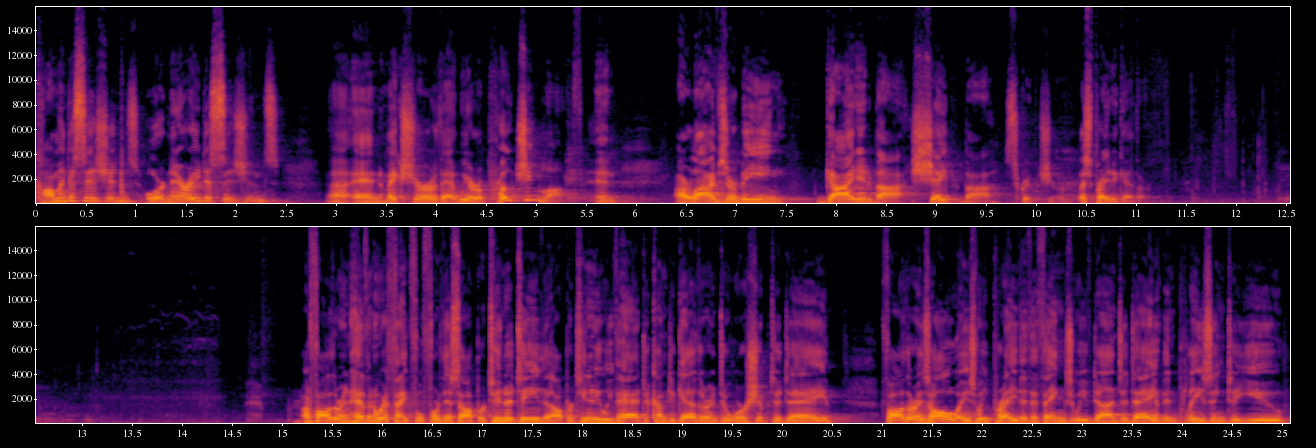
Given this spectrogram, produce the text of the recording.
Common decisions, ordinary decisions, uh, and make sure that we are approaching life and our lives are being guided by, shaped by Scripture. Let's pray together. Our Father in heaven, we're thankful for this opportunity, the opportunity we've had to come together and to worship today. Father, as always, we pray that the things we've done today have been pleasing to you.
